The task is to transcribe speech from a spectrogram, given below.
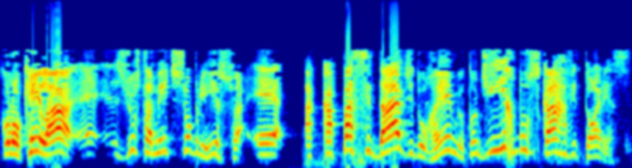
coloquei lá é, justamente sobre isso. É a capacidade do Hamilton de ir buscar vitórias.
